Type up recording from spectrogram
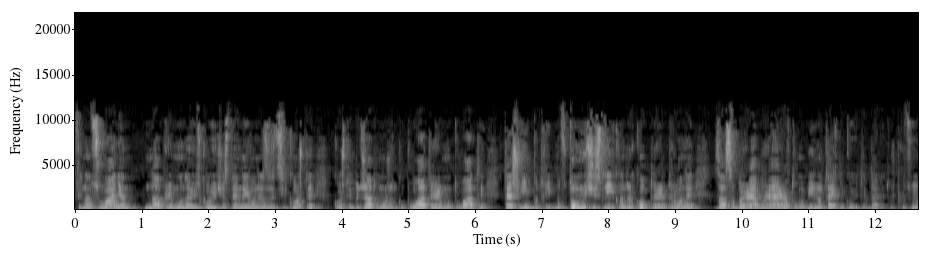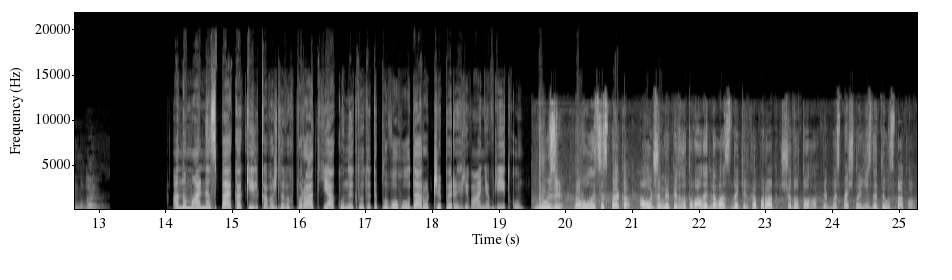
фінансування напряму на військові частини, і вони за ці кошти, кошти бюджету можуть купувати, ремонтувати те, що їм потрібно, в тому числі і квадрокоптери, дрони, засоби РЕБ, РЕР, автомобільну техніку і так далі. Тож працюємо далі. Аномальна спека, кілька важливих порад, як уникнути теплового удару чи перегрівання влітку. Друзі, на вулиці спека. А отже, ми підготували для вас декілька порад щодо того, як безпечно їздити у спеку.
